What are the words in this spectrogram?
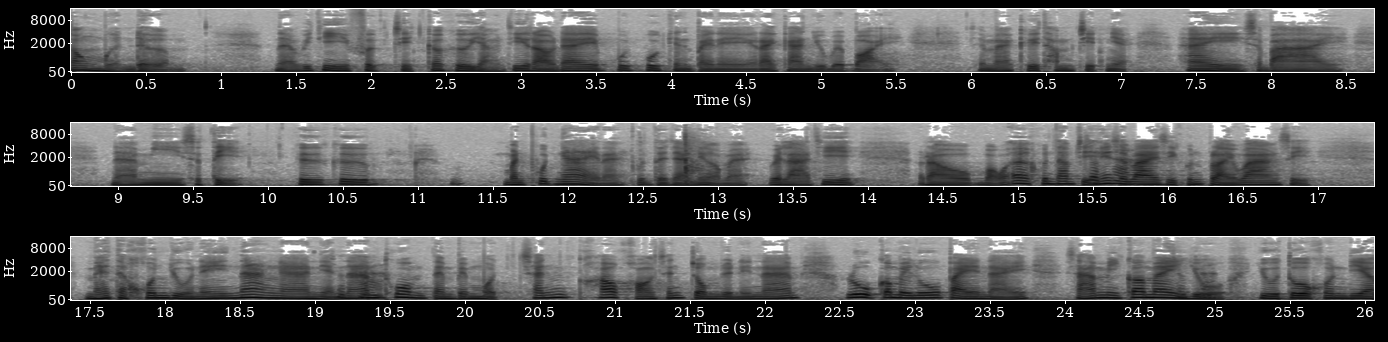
ต้องเหมือนเดิมนะวิธีฝึกจิตก็คืออย่างที่เราได้พูดพูดกันไปในรายการอยู่บ่อยๆใช่ไหมคือทำจิตเนี่ยให้สบายนะมีสติ คือคือ มันพูดง่ายนะ คุณเตือนใจนึกออกไหมเวลาที่เราบอกว่าเออคุณทำจิตให้สบายสิคุณปล่อยวางสิแม้แต่คนอยู่ในหน้างานเนี่ยน้ำท่วมเต็มไปหมดฉันเข้าของฉันจมอยู่ในน้ำลูกก็ไม่รู้ไปไหน สามีก็ไม่อยู่อยู่ตัวคนเดียว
